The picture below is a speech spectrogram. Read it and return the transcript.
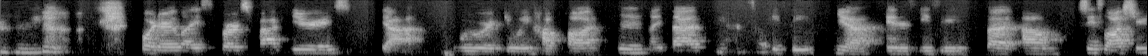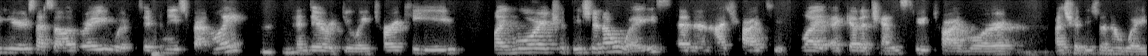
mm-hmm. for the like first five years. Yeah, we were doing hot pot Mm. like that. Yeah, it's so easy. Yeah, it is easy. But um, since last few years, I celebrate with Tiffany's family, Mhm. and they were doing turkey, like more traditional ways, and then I try to like I get a chance to try more a traditional way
